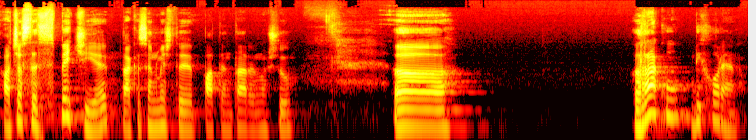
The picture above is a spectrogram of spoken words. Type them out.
această specie, dacă se numește patentare, nu știu, racul bihorean.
